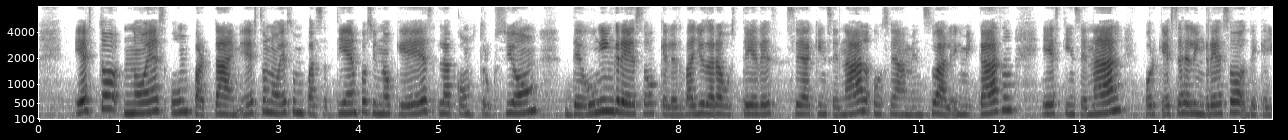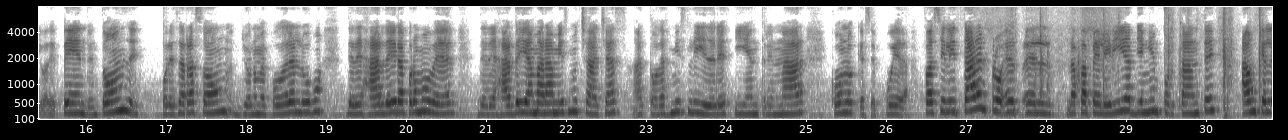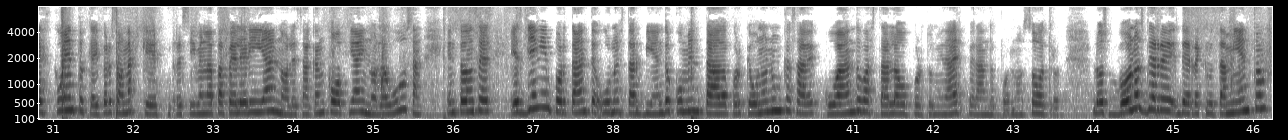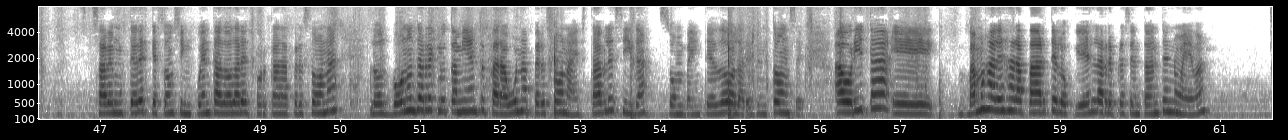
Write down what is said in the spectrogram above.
esto no es un part-time, esto no es un pasatiempo, sino que es la construcción de un ingreso que les va a ayudar a ustedes, sea quincenal o sea mensual. En mi caso es quincenal porque este es el ingreso de que yo dependo. Entonces, por esa razón, yo no me puedo dar el lujo de dejar de ir a promover, de dejar de llamar a mis muchachas, a todas mis líderes y entrenar con lo que se pueda. Facilitar la papelería bien importante, aunque les cuento que hay personas que reciben la papelería, no le sacan copia y no la usan. Entonces, es bien importante uno estar bien documentado porque uno nunca sabe cuándo va a estar la oportunidad esperando por nosotros. Los bonos de reclutamiento Saben ustedes que son 50 dólares por cada persona. Los bonos de reclutamiento para una persona establecida son 20 dólares. Entonces, ahorita eh, vamos a dejar aparte lo que es la representante nueva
